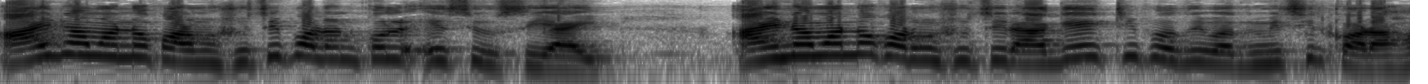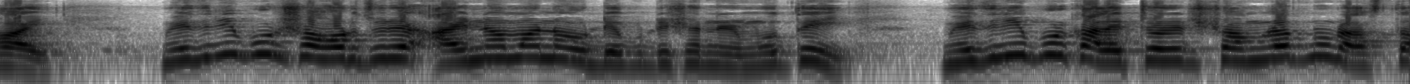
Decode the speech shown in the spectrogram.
আইন অমান্য কর্মসূচি পালন করল এসইউসিআই। আইন অমান্য কর্মসূচির আগে একটি প্রতিবাদ মিছিল করা হয়। মেদিনীপুর শহর জুড়ে আইন অমান্য ও ডেপুটেশনের মধ্যেই মেদিনীপুর কালেক্টরেট সংলগ্ন রাস্তা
